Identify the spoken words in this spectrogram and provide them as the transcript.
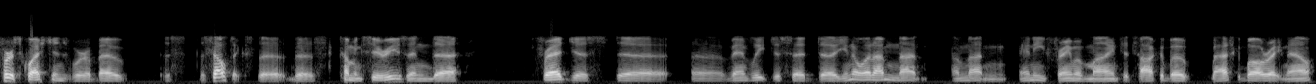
first questions were about the, the Celtics, the the coming series, and uh, Fred just uh, uh, VanVleet just said, uh, you know what, I'm not I'm not in any frame of mind to talk about basketball right now,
